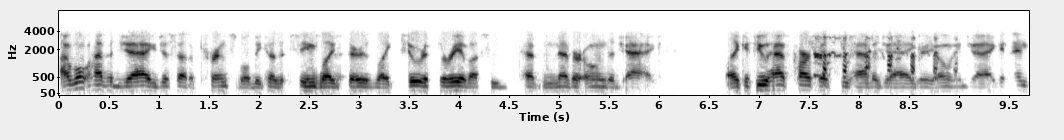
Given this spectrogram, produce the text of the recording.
I won't have a jag just out of principle because it seems like there's like two or three of us who have never owned a jag. Like if you have carpets, you have a jag or you own a jag, and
